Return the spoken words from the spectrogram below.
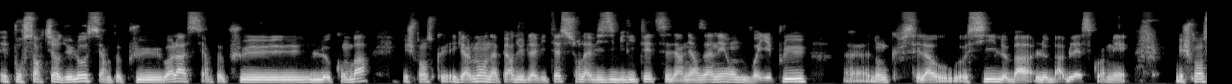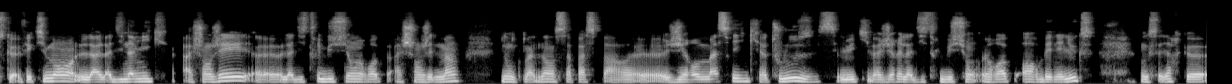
Et pour sortir du lot, c'est un peu plus, voilà, c'est un peu plus le combat. Et je pense que également, on a perdu de la vitesse sur la visibilité de ces dernières années. On ne voyait plus. Euh, donc c'est là où aussi le bas le bas blesse quoi. Mais mais je pense qu'effectivement la, la dynamique a changé, euh, la distribution Europe a changé de main. Donc maintenant ça passe par euh, Jérôme Massery qui est à Toulouse, c'est lui qui va gérer la distribution Europe hors Benelux. Donc c'est à dire que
